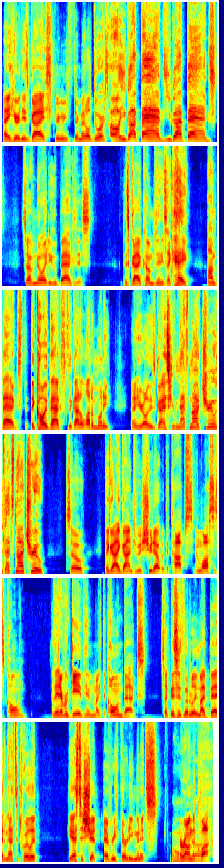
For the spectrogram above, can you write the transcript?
And I hear these guys screaming through their metal doors, "Oh, you got bags! You got bags!" So I have no idea who Bags is. This guy comes in. He's like, "Hey, I'm Bags. They call me Bags because they got a lot of money." And I hear all these guys screaming, "That's not true! That's not true!" So the guy got into a shootout with the cops and lost his colon, but they never gave him like the colon bags. It's like this is literally my bed and that's a toilet. He has to shit every 30 minutes Oh around the clock.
